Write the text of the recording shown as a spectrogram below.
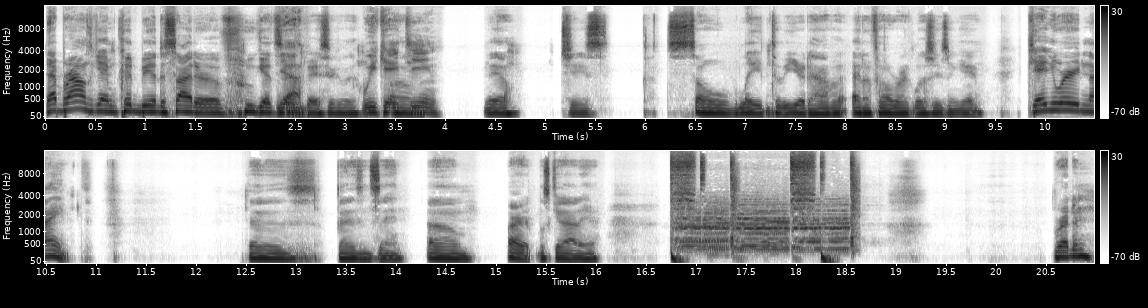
that Browns game could be a decider of who gets Yeah. in, basically. Week Um, 18. Yeah. Jeez. That's so late into the year to have an NFL regular season game. January 9th. That is that is insane. Um, all right, let's get out of here. Brendan,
